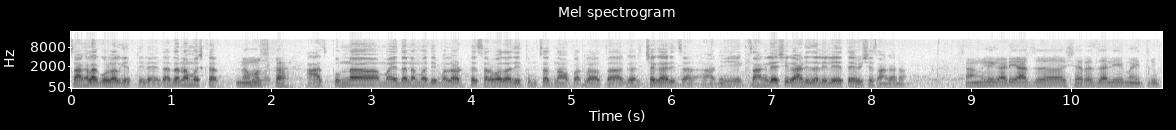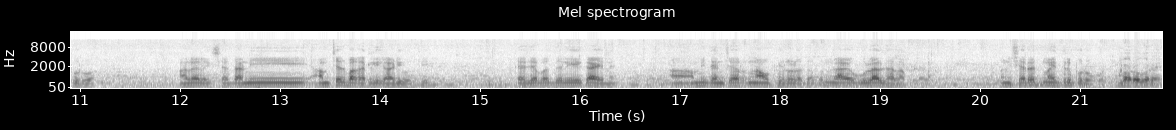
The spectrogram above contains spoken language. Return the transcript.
चांगला गोलाल घेतलेला आहे. दादा नमस्कार. नमस्कार. आज पुन्हा मैदानामध्ये मला वाटतं सर्वात आधी तुमचाच नाव पडला होता घरच्या गाडीचा. आणि एक चांगली अशी गाडी झालेली आहे त्याविषयी सांगा ना. चांगली गाडी आज शरद झाली मैत्रीपूर्व आलं लक्षात. आणि आमच्याच भागातली गाडी होती. त्याच्याबद्दल हे काय नाही. आम्ही त्यांच्यावर नाव फिरवलं होतं पण गाडी गुलाल झाला आपल्याला. आणि शरद मैत्रीपूर्वक होती. बरोबर आहे.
